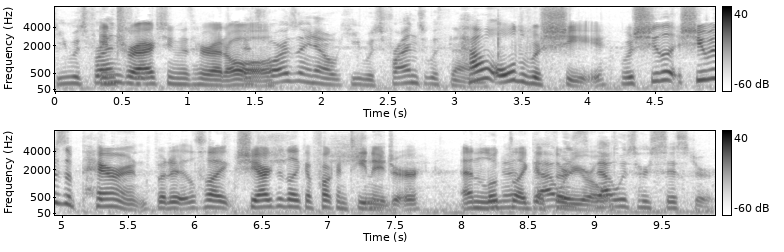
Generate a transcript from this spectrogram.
he was friends. with- interacting with her at all? As far as I know, he was friends with them. How old was she? Was she like she was a parent, but it was like she acted like a fucking She- teenager and looked No, like a thirty year old. That was her sister.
